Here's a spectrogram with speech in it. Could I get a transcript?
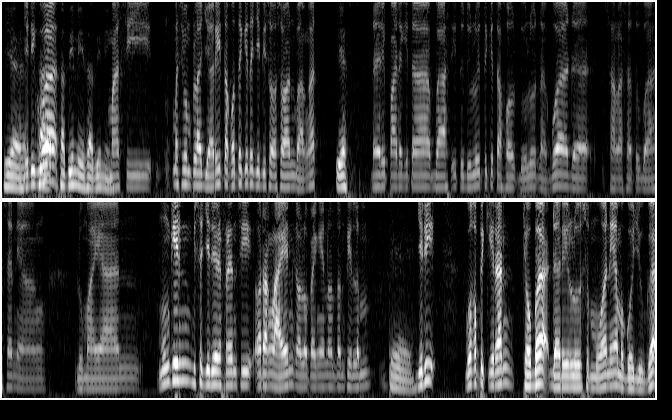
Iya. Jadi sa- gua- saat ini saat ini. Masih masih mempelajari, takutnya kita jadi sok-sokan banget. yes. Daripada kita bahas itu dulu, itu kita hold dulu. Nah, gua ada salah satu bahasan yang lumayan mungkin bisa jadi referensi orang lain kalau pengen nonton film. Oke. Jadi gua kepikiran coba dari lu semua nih sama gue juga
